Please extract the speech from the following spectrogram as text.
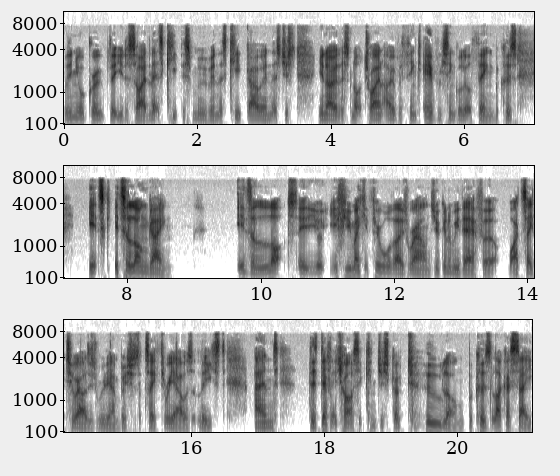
within your group that you decide let's keep this moving let's keep going let's just you know let's not try and overthink every single little thing because it's it's a long game. It's a lot. It, you, if you make it through all those rounds you're going to be there for well, i'd say two hours is really ambitious. I'd say three hours at least. And there's definitely a chance it can just go too long because like i say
